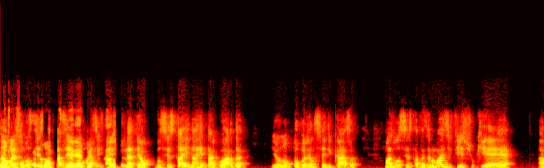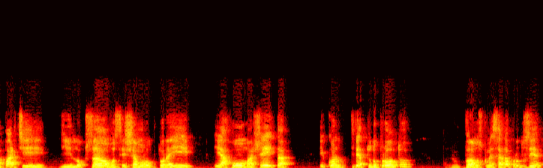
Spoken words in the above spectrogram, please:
Não, mas você está fazendo é, mais difícil, né, Théo? Você está aí na retaguarda, eu não estou podendo sair de casa, mas você está fazendo mais difícil, que é a parte de locução, você chama o locutor aí e arruma, ajeita, e quando tiver tudo pronto, vamos começar a produzir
